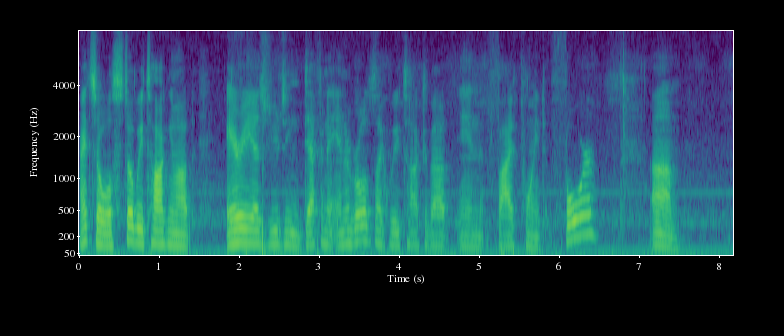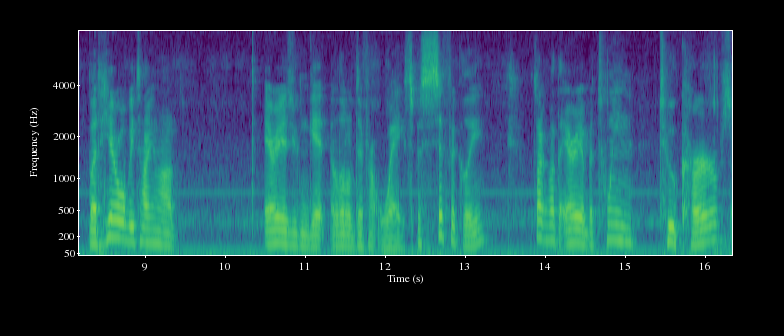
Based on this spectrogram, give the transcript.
Right, so we'll still be talking about areas using definite integrals like we talked about in 5.4. Um, but here we'll be talking about areas you can get a little different way. Specifically, we'll talk about the area between two curves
